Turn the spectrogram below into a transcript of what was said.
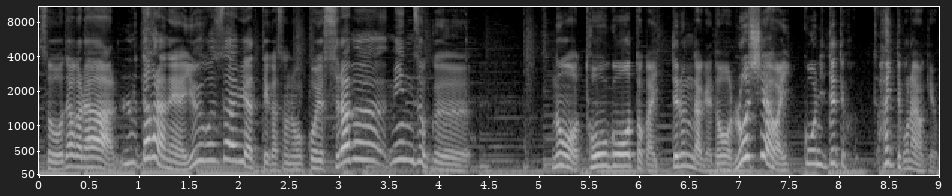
そうだからだからねユーゴスラビアっていうかそのこういうスラブ民族の統合とか言ってるんだけどロシアは一向に出て入ってこないわけよ、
